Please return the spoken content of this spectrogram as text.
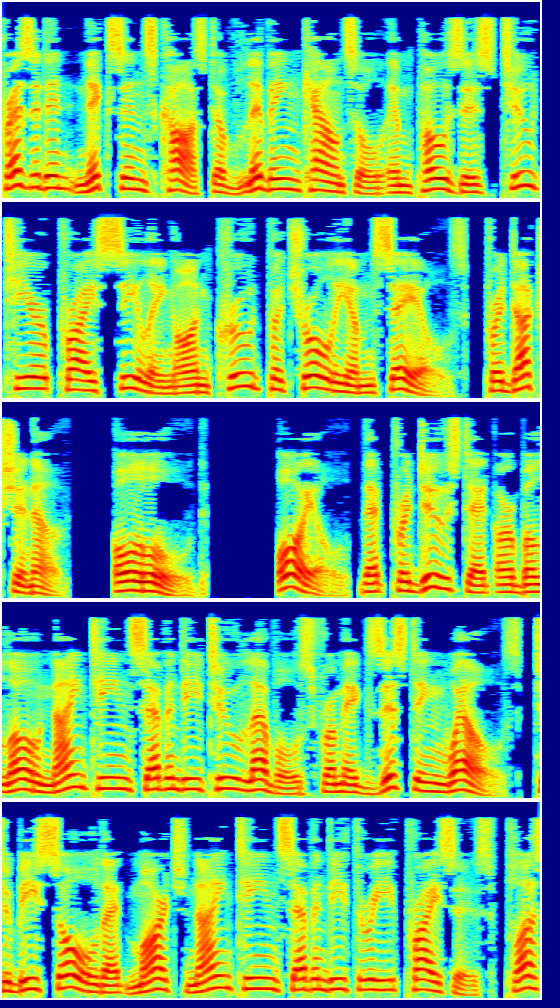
President Nixon's Cost of Living Council imposes two-tier price ceiling on crude petroleum sales, production of «old» oil that produced at or below 1972 levels from existing wells, to be sold at March 1973 prices plus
